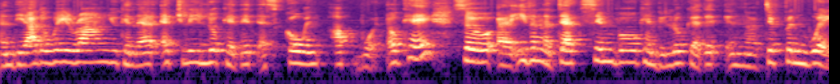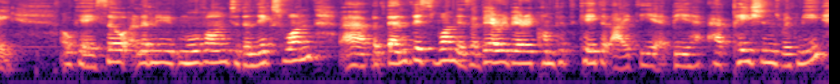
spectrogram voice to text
and the other way around, you can actually look at it as going upward. Okay, so uh, even the death symbol can be looked at it in a different different way. Okay, so let me move on to the next one. Uh, but then this one is a very, very complicated idea. Be have patience with me.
